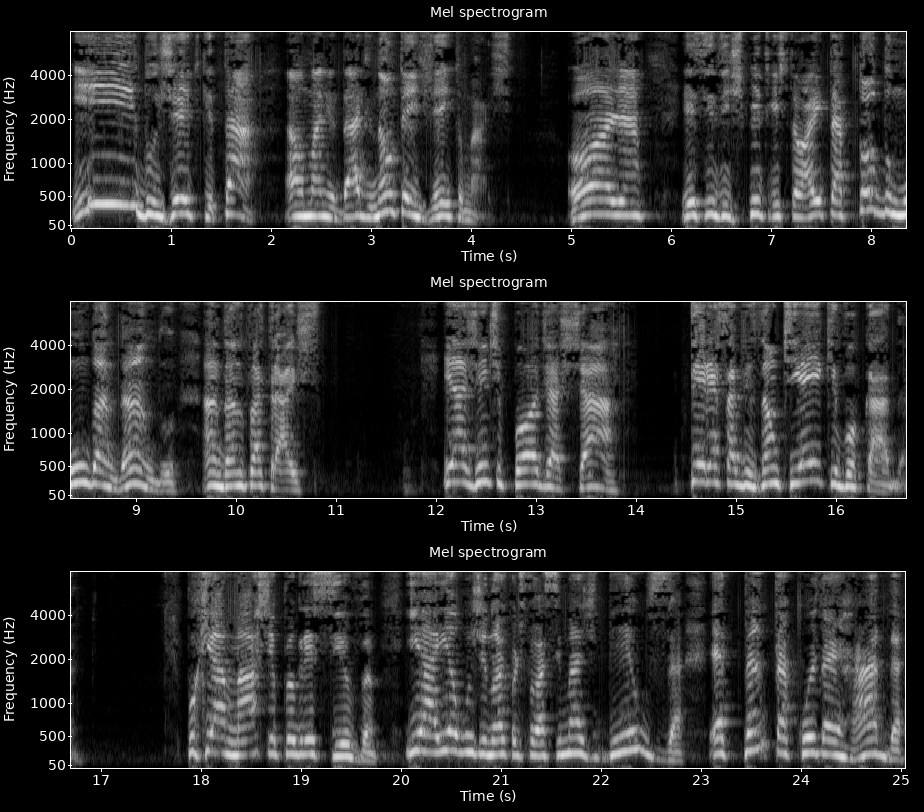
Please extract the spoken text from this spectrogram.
E do jeito que tá, a humanidade não tem jeito mais. Olha, esses espíritos que estão aí, tá todo mundo andando, andando para trás. E a gente pode achar, ter essa visão que é equivocada. Porque a marcha é progressiva. E aí alguns de nós podem falar assim, mas deusa, é tanta coisa errada,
